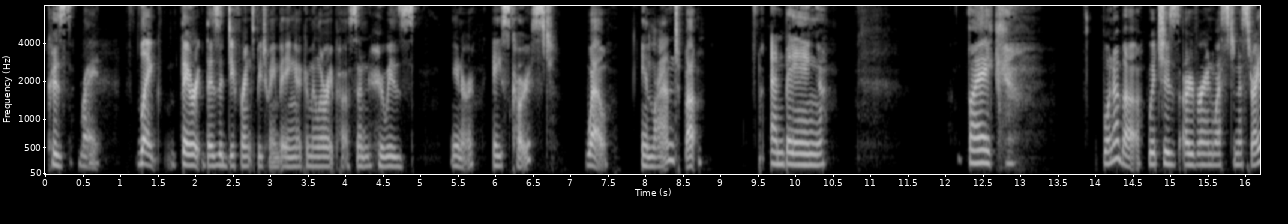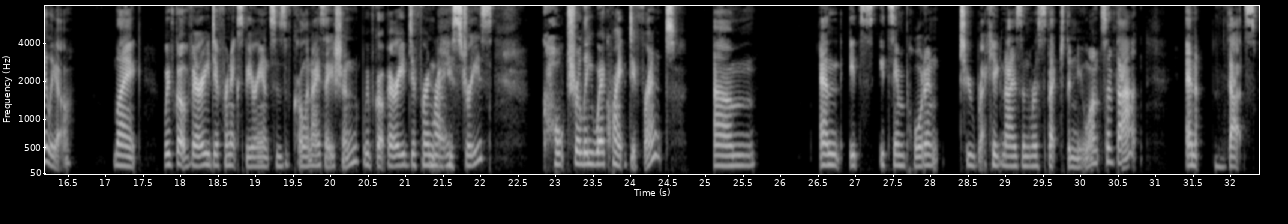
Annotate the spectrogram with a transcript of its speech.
because right. like there there's a difference between being a Gamilaroi person who is, you know, East Coast, well, inland, but and being like Bunaba, which is over in Western Australia. Like we've got very different experiences of colonization. We've got very different Right. histories. Culturally, we're quite different. Um and it's it's important to recognize and respect the nuance of that. And that's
